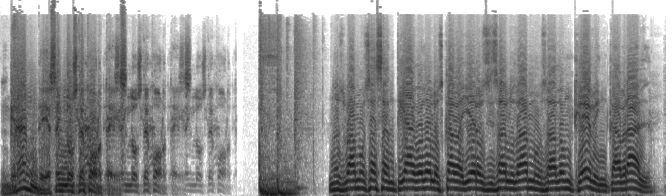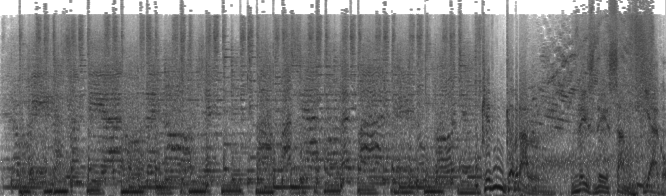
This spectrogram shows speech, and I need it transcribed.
Grandes en los deportes. En los deportes. Nos vamos a Santiago de los Caballeros y saludamos a don Kevin Cabral. Kevin Cabral, desde Santiago.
